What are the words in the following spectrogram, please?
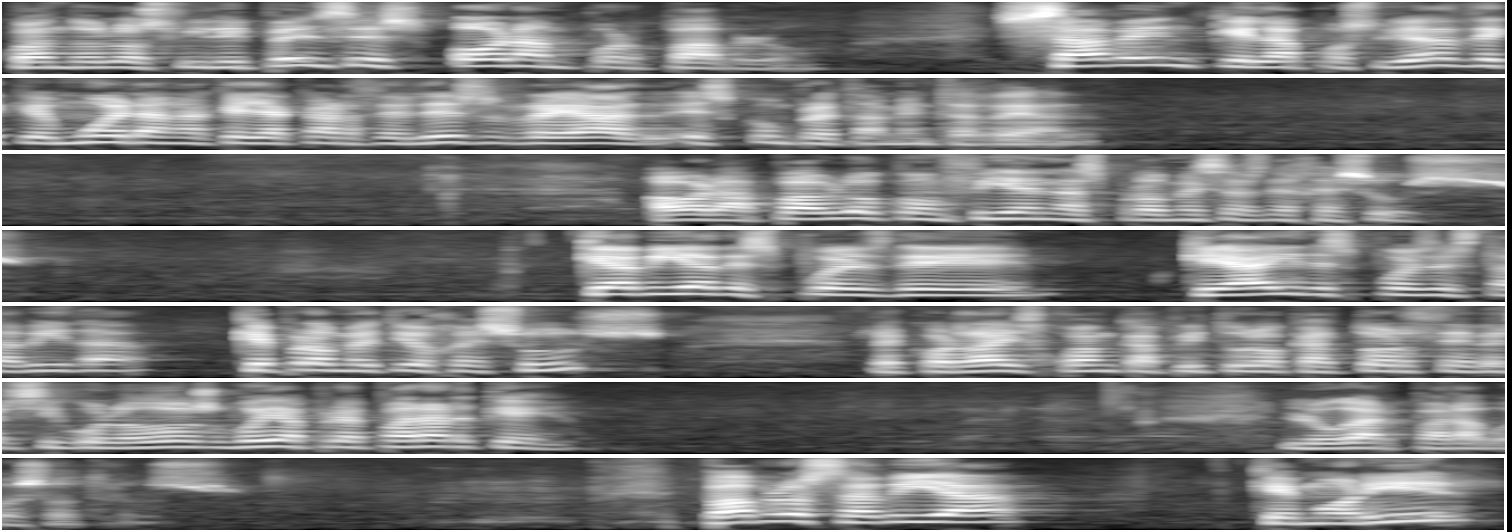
Cuando los filipenses oran por Pablo, saben que la posibilidad de que muera en aquella cárcel es real, es completamente real. Ahora, Pablo confía en las promesas de Jesús. ¿Qué había después de qué hay después de esta vida? ¿Qué prometió Jesús? ¿Recordáis Juan capítulo 14, versículo 2? Voy a preparar qué? Lugar para vosotros. Pablo sabía que morir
